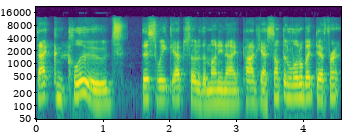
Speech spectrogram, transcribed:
That concludes this week episode of the Money Night podcast. Something a little bit different.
